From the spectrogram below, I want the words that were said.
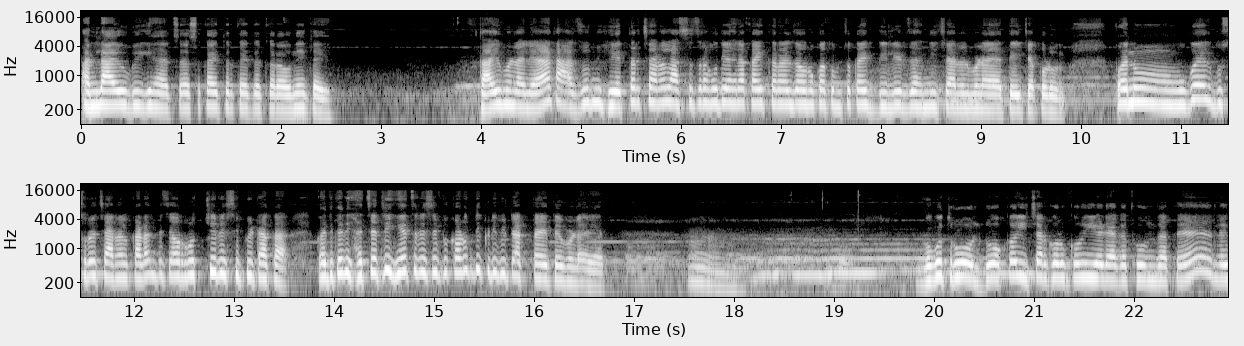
आणि लाईव्ह बी घ्यायचं असं काहीतरी काहीतरी करावं नाही ताई? ताई म्हणाल्या अजून हे तर चॅनल असंच राहू द्या ह्याला काही करायला जाऊ नका. तुमचं काही डिलीट झाली चॅनल म्हणाल्या त्याच्याकडून. पण उगं एक दुसरं चॅनल काढा आणि त्याच्यावर रोजची रेसिपी टाका. कधी कधी ह्याच्यातली हेच रेसिपी काढून तिकडे बी टाकता येते म्हणाल्यात हां बघू रोल डोकं विचार करून करून येड्यागत होऊन जाते लई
